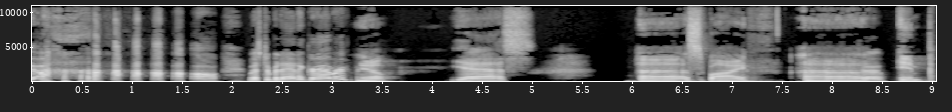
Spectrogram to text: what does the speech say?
oh, Mr. Banana Grabber? Yep. Yes. Uh, a spy, uh, Okay. imp,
